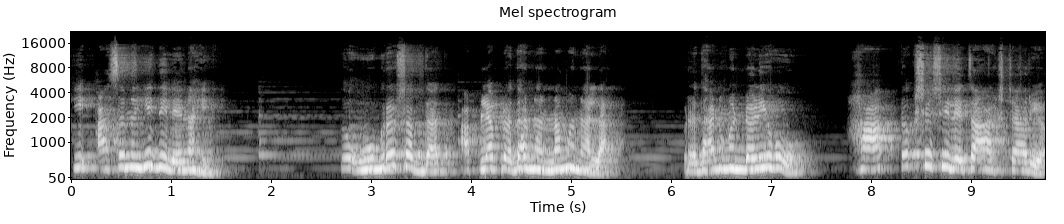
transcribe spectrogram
की आसनही दिले नाही. तो उग्र शब्दात आपल्या प्रधानांना म्हणाला प्रधान मंडळी हो हा तक्षशिलेचा आश्चर्य.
